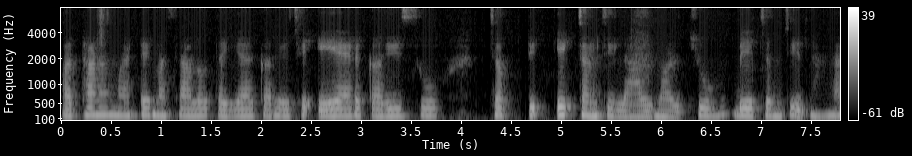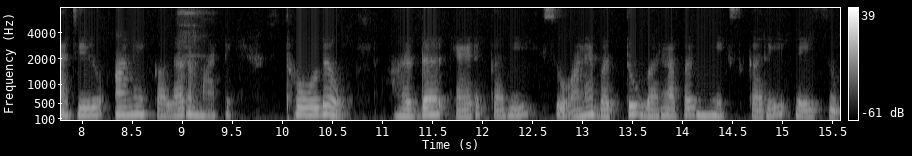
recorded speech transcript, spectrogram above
અથાણા માટે મસાલો તૈયાર કરીએ છીએ એ એડ કરીશું. ચપટી, એક ચમચી લાલ મરચું, બે ચમચી ધાણા જીરું અને કલર માટે થોડો હળદર એડ કરીશું અને બધું બરાબર મિક્સ કરી દઈશું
